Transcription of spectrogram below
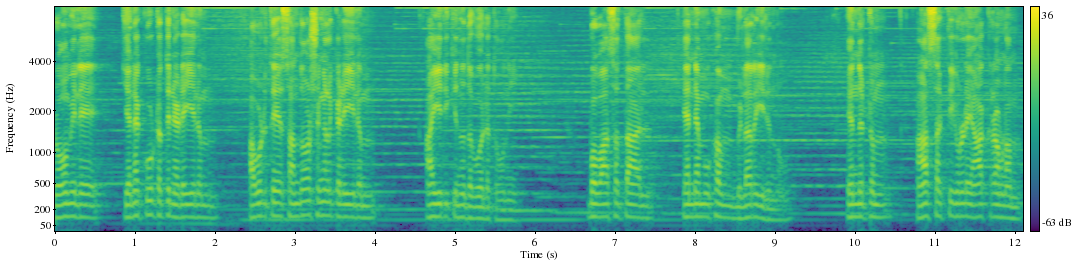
റോമിലെ ജനക്കൂട്ടത്തിനിടയിലും അവിടുത്തെ സന്തോഷങ്ങൾക്കിടയിലും ആയിരിക്കുന്നത് പോലെ തോന്നി. ഉപവാസത്താൽ എന്റെ മുഖം വിളറിയിരുന്നു. എന്നിട്ടും ആസക്തികളുടെ ആക്രമണം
